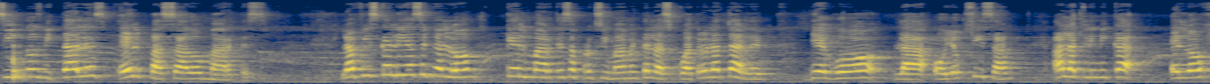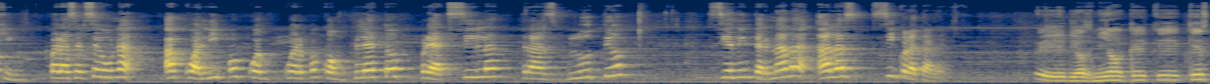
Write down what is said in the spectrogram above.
signos vitales el pasado martes. La Fiscalía señaló que el martes aproximadamente a las 4 de la tarde llegó la Oyoxisa a la clínica Elohim para hacerse una acualipo cu- cuerpo completo preaxila transglúteo siendo internada a las 5 de la tarde. Eh, Dios mío, ¿qué, qué, qué es,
